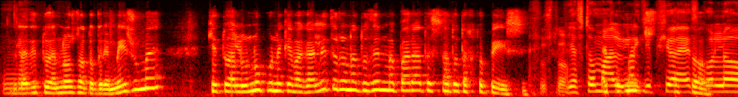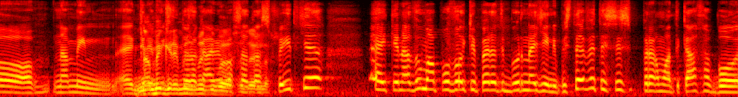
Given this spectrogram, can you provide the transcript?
Ναι. Δηλαδή του ενός να τον κρεμίζουμε και του αλουνού που είναι και μεγαλύτερο να του δίνουμε παράταση να το τακτοποιήσει. Σωστό. Γι' αυτό μάλλον είναι και πιο εύκολο να μην γκρεμίσουμε τώρα από αυτά τα σπίτια ε, και να δούμε από εδώ και πέρα τι μπορεί να γίνει. Πιστεύετε εσείς πραγματικά θα, μπο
